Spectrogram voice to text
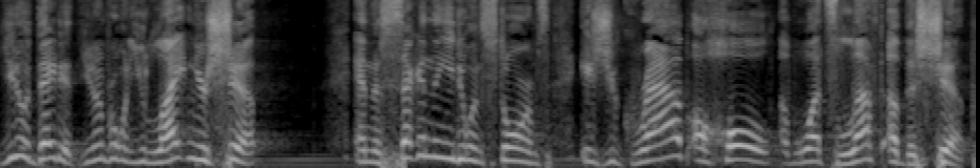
You know what they did. You remember when you lighten your ship, and the second thing you do in storms is you grab a hold of what's left of the ship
